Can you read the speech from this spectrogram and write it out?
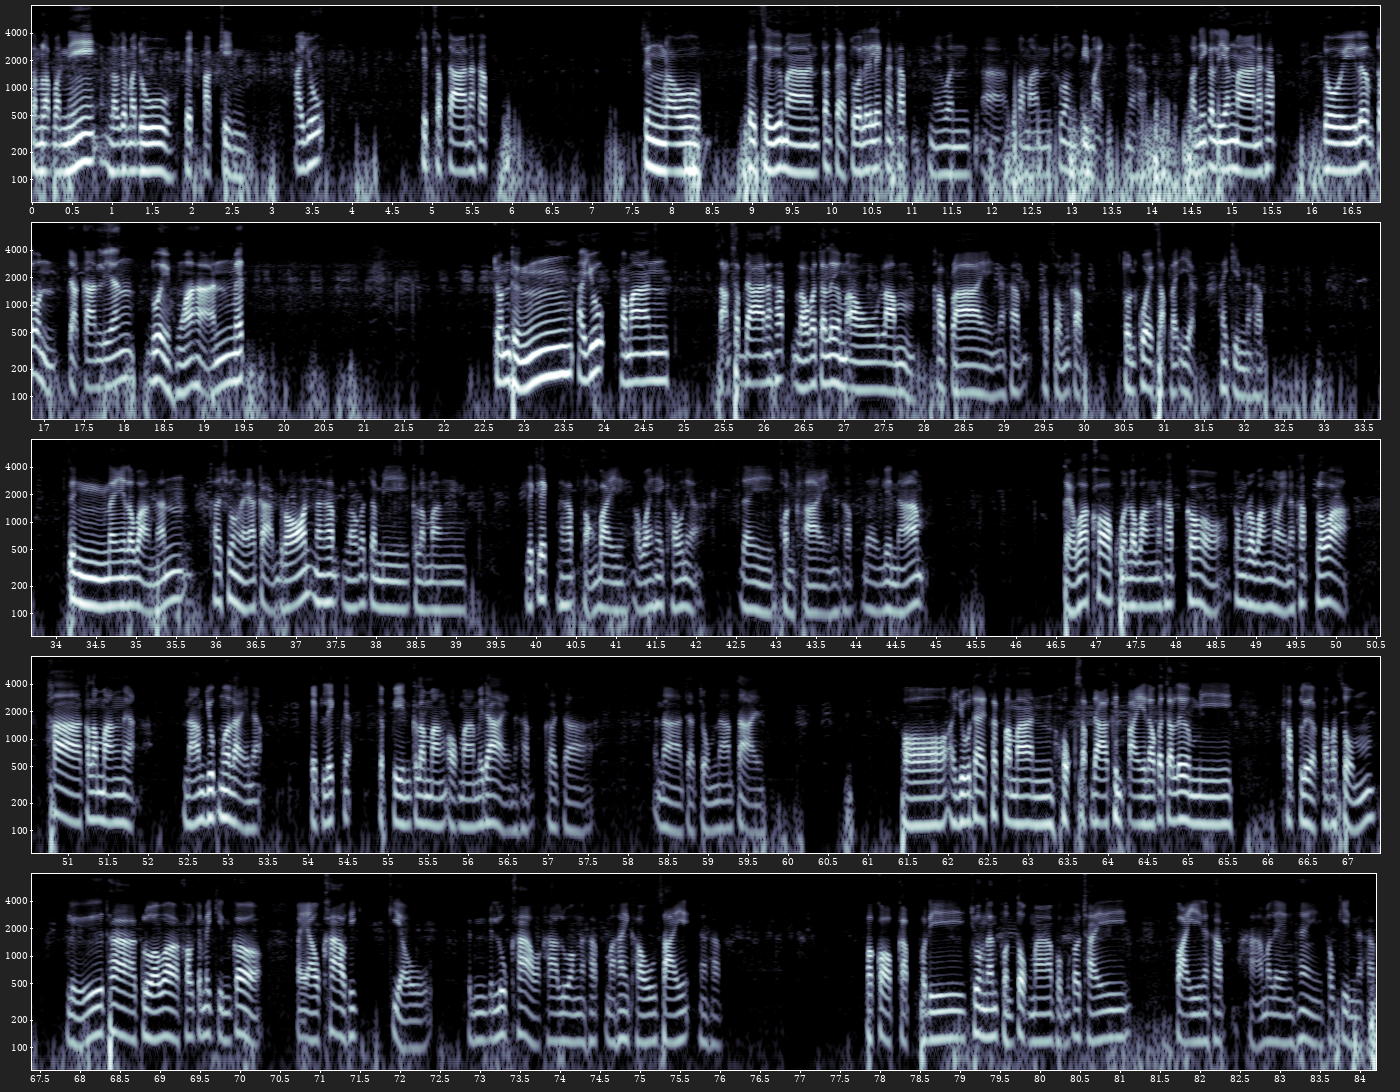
สำหรับวันนี้เราจะมาดูเป็ดปักกิ่ง อายุ 10 สัปดาห์นะครับ ซึ่งเราได้ซื้อมาตั้งแต่ตัวเล็กๆนะครับ ในวันประมาณช่วงปีใหม่นะครับ ตอนนี้ก็เลี้ยงมานะครับ โดยเริ่มต้นจากการเลี้ยงด้วยหัวหารเม็ด จนถึงอายุประมาณ 3สัปดาห์นะครับ เราก็จะเริ่มเอาลำข้าวปลายนะครับ ผสมกับต้นกล้วยสับละเอียดให้กินนะครับ ซึ่งในระหว่างนั้นถ้าช่วงไหนอากาศร้อนนะครับ เราก็จะมีกระมังเล็กๆนะครับสองใบเอาไว้ให้เขาเนี่ยได้ผ่อนคลายนะครับ ได้เล่นน้ำแต่ว่าข้อควรระวังนะครับ ก็ต้องระวังหน่อยนะครับ เพราะว่าถ้ากระมังเนี่ยน้ำยุบเมื่อไหร่เนี่ยเป็ดเล็กเนี่ย จะปีนกระมังออกมาไม่ได้นะครับ ก็จะน่าจะจมน้ำตาย พออายุได้สักประมาณ 6 สัปดาห์ขึ้นไป เราก็จะเริ่มมีข้าวเปลือกมาผสม หรือถ้ากลัวว่าเขาจะไม่กินก็ไปเอาข้าวที่เกี่ยวเป็นเป็นลูกข้าวคาลวงนะครับ มาให้เขาไซส์นะครับ ประกอบกับพอดีช่วงนั้นฝนตกมา ผมก็ใช้ไฟนะครับ หาแมลงให้เขากินนะครับ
